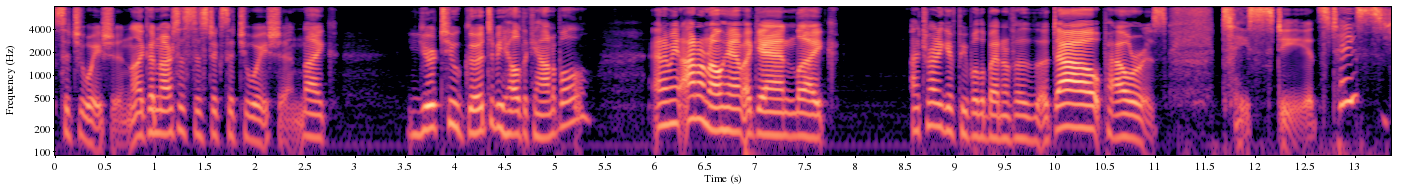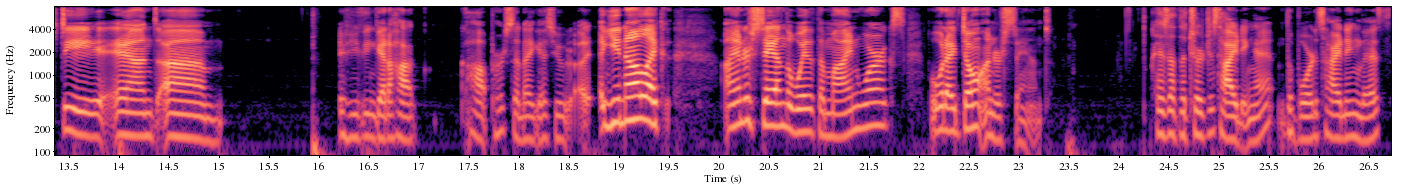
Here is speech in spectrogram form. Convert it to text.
situation, like a narcissistic situation. Like, you're too good to be held accountable. And I mean, I don't know him again. Like, I try to give people the benefit of the doubt. Power is tasty. It's tasty, and um, if you can get a hot hot person, I guess you uh, you know like I understand the way that the mind works, but what I don't understand is that the church is hiding it. The board is hiding this.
